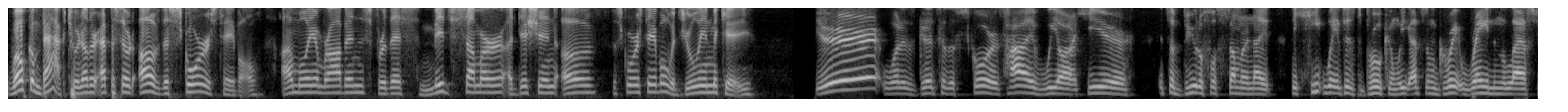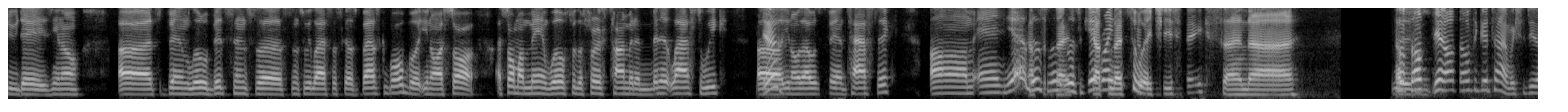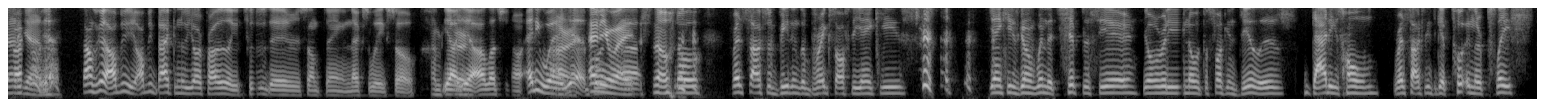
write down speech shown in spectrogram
Welcome back to another episode of the Scorers Table. I'm William Robbins for this midsummer edition of the Scorers Table with Julien McKee. Yeah, what is good to the Scorers Hive? We are here. It's a beautiful summer night. The heat wave has broken. We got some great rain in the last few days. You know, uh, it's been a little bit since uh, since we last discussed basketball, but you know, I saw I saw my man Will for the first time in a minute last week. Uh, yeah. you know that was fantastic. Um, and yeah, let's nice, let's get right nice into it. Cheesesteaks and uh, that was, that was, yeah, that was a good time. We should do that again. Yeah, sounds good. I'll be I'll be back in New York probably like Tuesday or something next week. So I'm yeah, sure. yeah, I'll let you know. Anyway, right. yeah. But, anyway, uh, so you know, Red Sox are beating the brakes off the Yankees. Yankees gonna win the chip this year. You already know what the fucking deal is. Daddy's home. Red Sox need to get put in their place.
